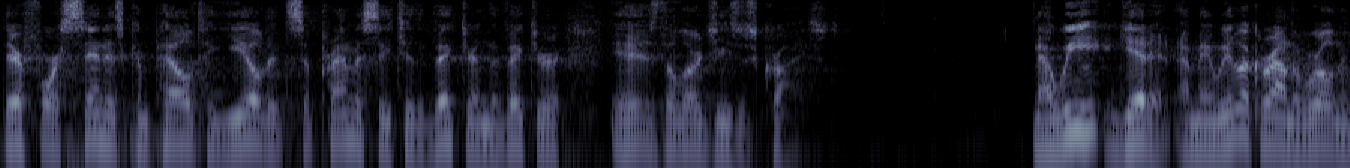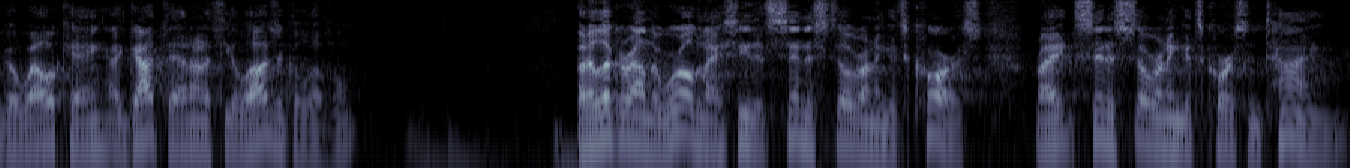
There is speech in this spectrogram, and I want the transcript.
Therefore, sin is compelled to yield its supremacy to the victor, and the victor is the Lord Jesus Christ. Now, we get it. I mean, we look around the world and go, well, okay, I got that on a theological level. But I look around the world and I see that sin is still running its course, right? Sin is still running its course in time.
